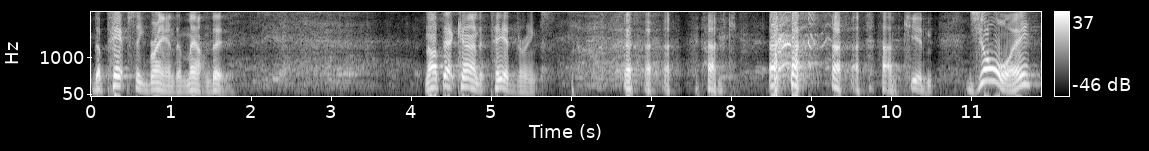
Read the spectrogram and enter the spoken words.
the Pepsi brand of Mountain Dew. Not that kind that Ted drinks. I'm kidding. Joy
